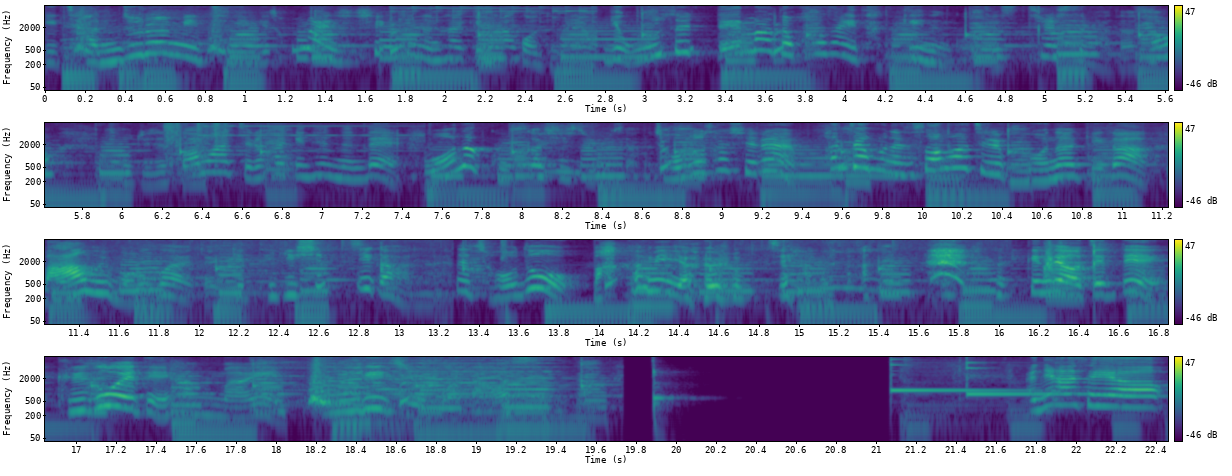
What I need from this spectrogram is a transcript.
이 잔주름이 드는 게 정말 싫기는 하긴 하거든요. 이게 웃을 때마다 화장이 다 끼는 거예요. 스트레스 받아서. 저도 이제 써마지를 하긴 했는데 워낙 고가 시술이잖아요. 저도 사실은 환자분한테 써마지를 권하기가 마음을 먹어야 돼요. 이게 되게 쉽지가 않아요. 근데 저도 마음이 여유롭지 않아 근데 어쨌든 그거에 대해 항마인 올리지오가 나왔습니다. 안녕하세요.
